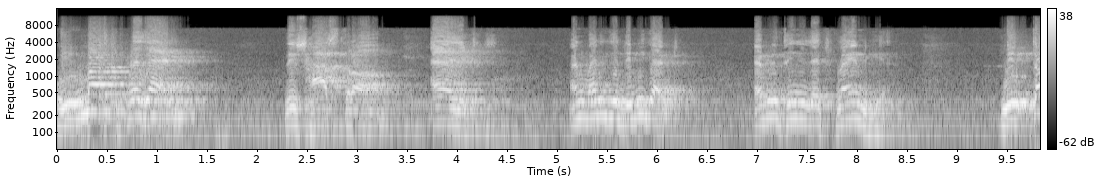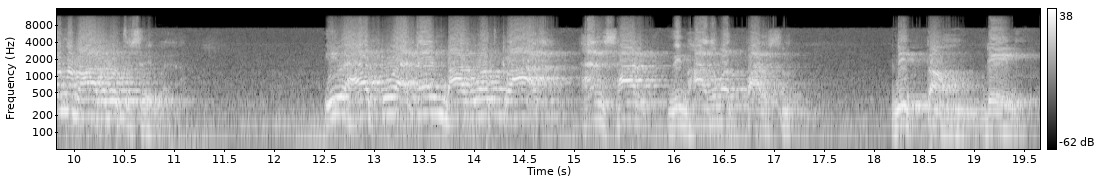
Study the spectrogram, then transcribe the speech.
We must present the Shastra as it is. And very difficult. Everything is explained here. Nityam Bhagavata Sevaya. You have to attend Bhagavat class and serve the Bhagavat person. Nityam, daily.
